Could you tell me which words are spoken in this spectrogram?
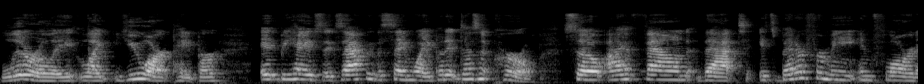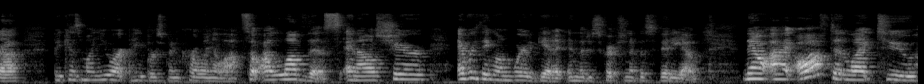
literally like you UArt paper it behaves exactly the same way, but it doesn't curl. So I have found that it's better for me in Florida because my UArt paper's been curling a lot. So I love this and I'll share everything on where to get it in the description of this video. Now I often like to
